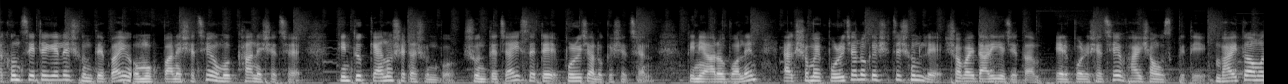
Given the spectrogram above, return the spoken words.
এখন সেটে গেলে শুনতে পাই অমুক পান এসেছে, অমুক খান এসেছে। কিন্তু কেন সেটা শুনব? শুনতে চাই সেটে পরিচালক এসেছেন। তিনি আরও বলেন, একসময় পরিচালক এসেছে শুনলে সবাই দাঁড়িয়ে যেতাম। এরপর এসেছে ভাই সংস্কৃতি। ভাই তো আমাদের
